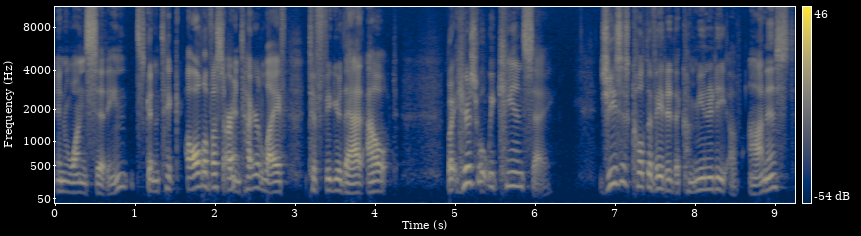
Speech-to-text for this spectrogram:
in one sitting. It's going to take all of us our entire life to figure that out. But here's what we can say Jesus cultivated a community of honest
